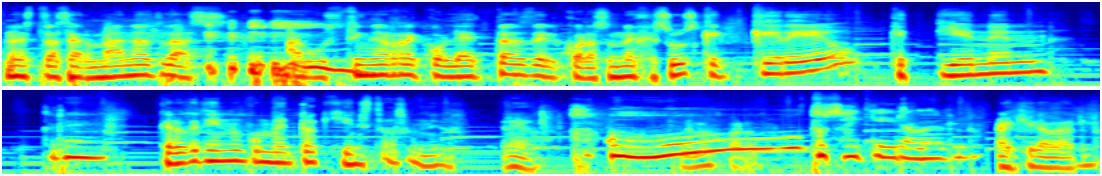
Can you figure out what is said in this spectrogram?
nuestras hermanas, las Agustinas Recoletas del Corazón de Jesús, que creo que tienen, Creo. creo que tienen un convento aquí en Estados Unidos. Creo. Oh, pues hay que ir a verlo. Hay que ir a verlo.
